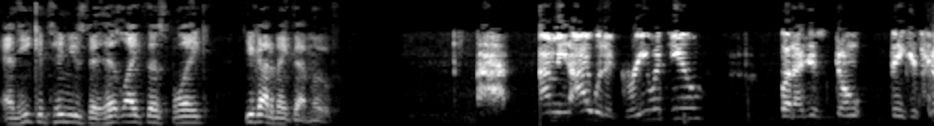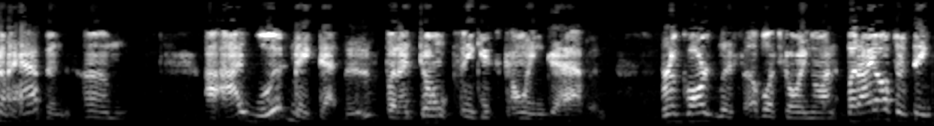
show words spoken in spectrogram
and he continues to hit like this, Blake, you gotta make that move. I would agree with you, but I just don't think it's going to happen. Um, I, I would make that move, but I don't think it's going to happen. regardless of what's going on. But I also think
